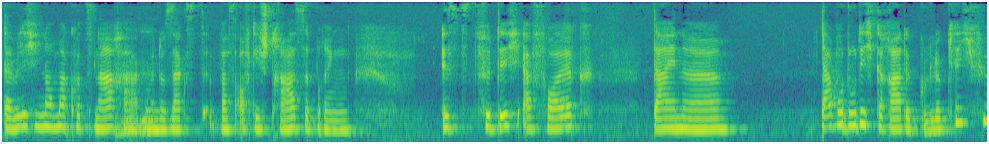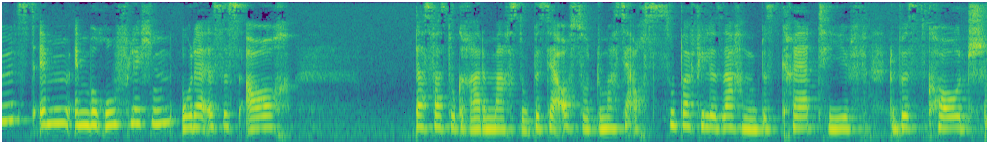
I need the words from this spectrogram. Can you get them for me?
da will ich noch mal kurz nachhaken, wenn du sagst, was auf die Straße bringen. Ist für dich Erfolg deine, da wo du dich gerade glücklich fühlst im, im Beruflichen? Oder ist es auch das, was du gerade machst? Du bist ja auch so, du machst ja auch super viele Sachen, bist kreativ, du bist Coach.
